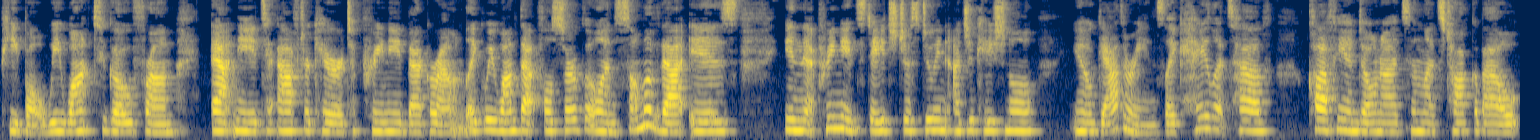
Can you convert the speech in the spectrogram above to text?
people. We want to go from at need to aftercare to pre need back around. Like we want that full circle. And some of that is in that pre need stage, just doing educational, you know, gatherings like, hey, let's have coffee and donuts and let's talk about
